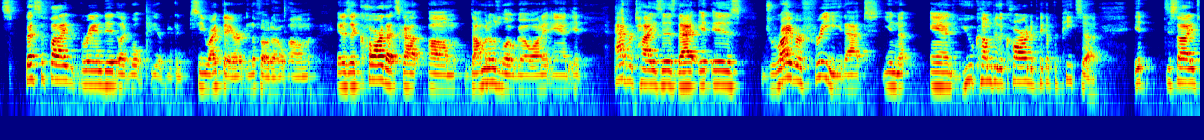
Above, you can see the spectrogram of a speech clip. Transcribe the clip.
specified branded, like, well, you, you can see right there in the photo. Um, it is a car that's got um, Domino's logo on it, and it advertises that it is driver free that you know and you come to the car to pick up the pizza. It decides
